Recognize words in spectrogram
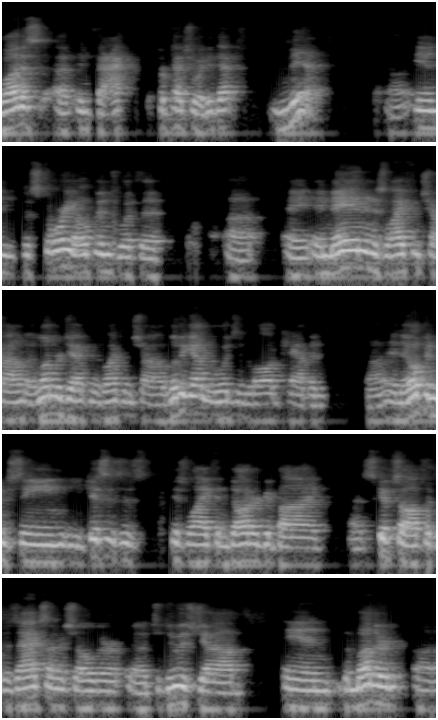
was in fact perpetuated that myth. in the story opens with a, a, a, man and his wife and child, a lumberjack and his wife and child, living out in the woods in a log cabin. in the opening scene, he kisses his, his wife and daughter goodbye uh, skips off with his axe on his shoulder uh, to do his job. And the mother uh,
